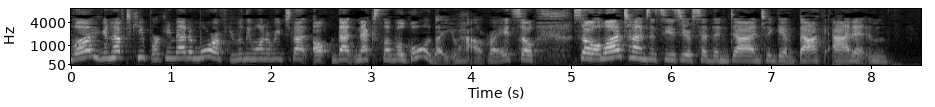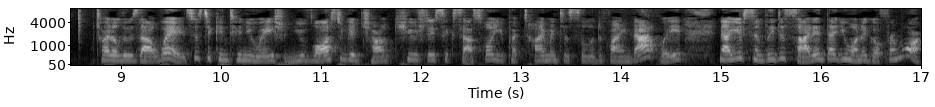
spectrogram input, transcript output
well, you're going to have to keep working that and more if you really want to reach that, uh, that next level goal that you have, right? So, so a lot of times it's easier said than done to get back at it and try to lose that weight. It's just a continuation. You've lost a good chunk, hugely successful. You put time into solidifying that weight. Now you've simply decided that you want to go for more.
